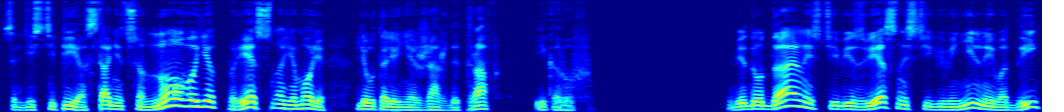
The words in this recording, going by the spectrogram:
среди степи останется новое пресное море для утоления жажды трав и коров. Ввиду дальности и безвестности ювенильной воды,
